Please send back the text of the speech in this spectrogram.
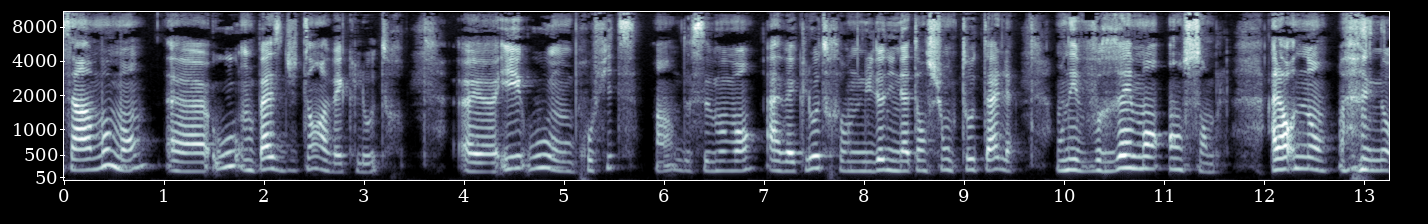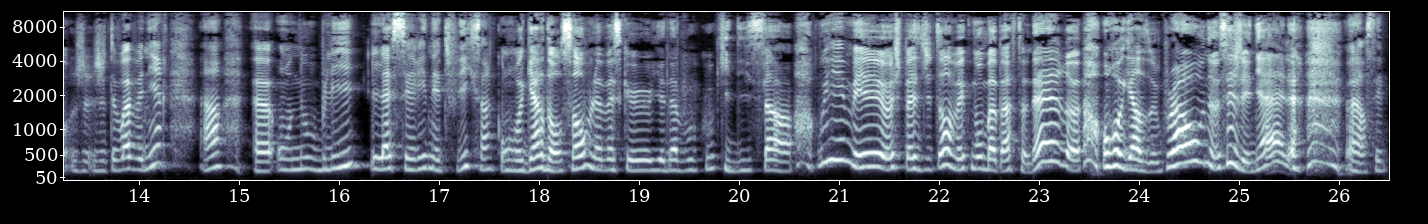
C'est un moment où on passe du temps avec l'autre et où on profite Hein, de ce moment avec l'autre, on lui donne une attention totale, on est vraiment ensemble. Alors non, non, je, te vois venir. Hein, euh, on oublie la série Netflix hein, qu'on regarde ensemble parce qu'il y en a beaucoup qui disent ça. Hein. Oui, mais euh, je passe du temps avec mon ma partenaire. Euh, on regarde The Crown, c'est génial. Alors c'est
